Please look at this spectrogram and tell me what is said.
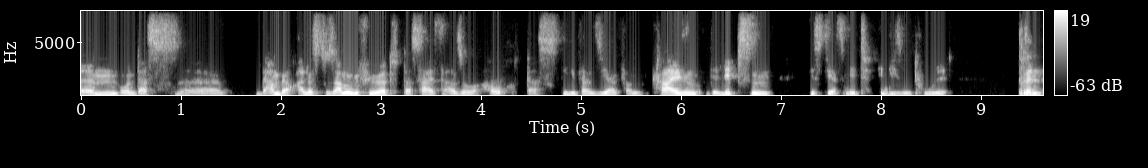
Ähm, und das äh, da haben wir auch alles zusammengeführt. Das heißt also auch das Digitalisieren von Kreisen und Ellipsen ist jetzt mit in diesem Tool drin.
